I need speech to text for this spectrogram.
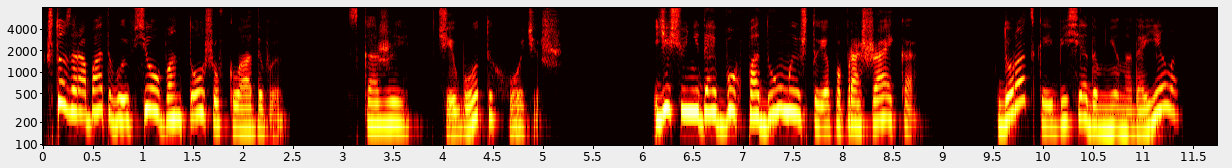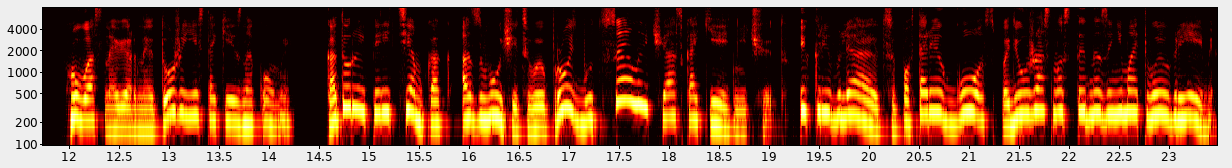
Что зарабатываю, все в Антошу вкладываю. Скажи, чего ты хочешь?» «Еще не дай бог подумай, что я попрошайка!» Дурацкая беседа мне надоела. У вас, наверное, тоже есть такие знакомые, которые перед тем, как озвучить свою просьбу, целый час кокетничают и кривляются, повторяя «Господи, ужасно стыдно занимать твое время»,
